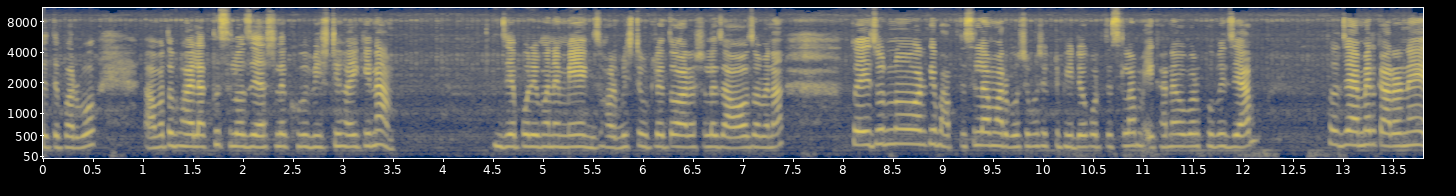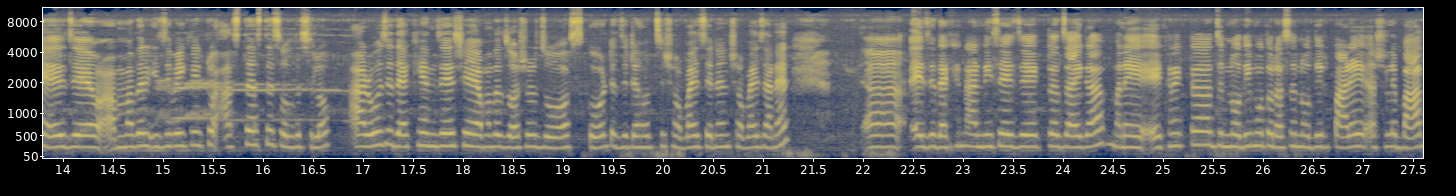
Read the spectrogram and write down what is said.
যেতে পারব। আমার তো ভয় লাগতেছিল যে আসলে খুবই বৃষ্টি হয় কি না। যে পরিমাণে মেঘ, ঝড় বৃষ্টি উঠলে তো আর আসলে যাওয়াও যাবে না। তো এই জন্য আর কি ভাবতেছিলাম, আর বসে বসে একটু ভিডিও করতেছিলাম। এখানেও আবার খুবই জ্যাম। তো জ্যামের কারণে এই যে আমাদের ইজি বাইকটা একটু আস্তে আস্তে চলতেছিল। আর ওই যে দেখেন যে সে আমাদের যশোর জোয়াস কোর্ট, যেটা হচ্ছে সবাই চেনেন, সবাই জানেন। এই যে দেখেন, আর নিচে যে একটা জায়গা মানে এখানে একটা যে নদী মতন আছে, নদীর পাড়ে আসলে বাঁধ,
